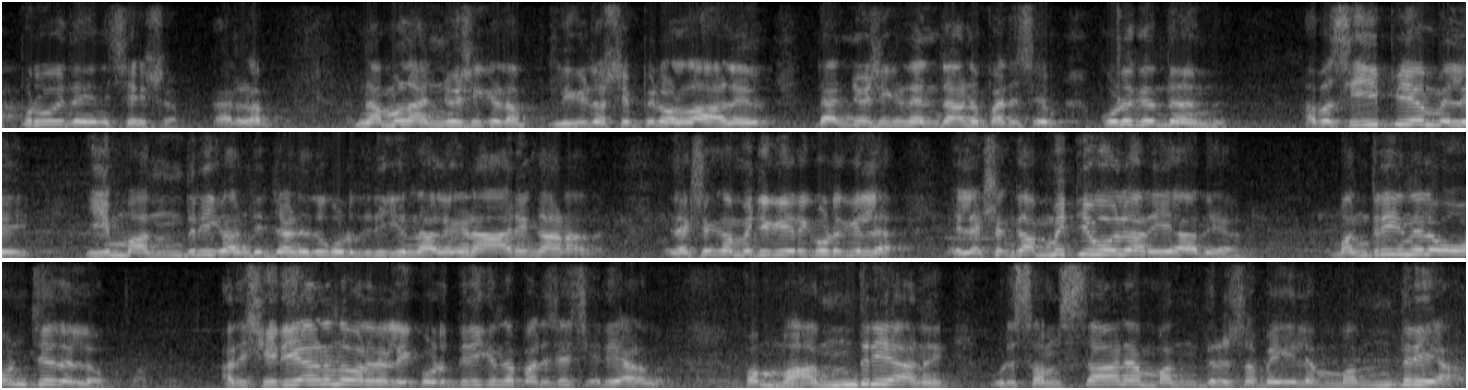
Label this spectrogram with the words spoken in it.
അപ്രൂവ് ചെയ്തതിന് ശേഷം കാരണം നമ്മൾ അന്വേഷിക്കണം. ലീഡർഷിപ്പിലുള്ള ആളുകൾ ഇത് അന്വേഷിക്കണം എന്താണ് പരസ്യം കൊടുക്കുന്നതെന്ന്. അപ്പോൾ സി പി എമ്മിൽ ഈ മന്ത്രി കണ്ടിട്ടാണ് ഇത് കൊടുത്തിരിക്കുന്നത്. അല്ലെങ്കിൽ ആരും കാണാതെ. ഇലക്ഷൻ കമ്മിറ്റി കയറി കൊടുക്കില്ല. ഇലക്ഷൻ കമ്മിറ്റി പോലും അറിയാതെയാണ്. മന്ത്രി ഇന്നലെ ഓൺ ചെയ്തല്ലോ. അത് ശരിയാണെന്ന് പറഞ്ഞല്ലോ. കൊടുത്തിരിക്കുന്ന പലിശ ശരിയാണെന്ന്. അപ്പം മന്ത്രിയാണ് ഒരു സംസ്ഥാന മന്ത്രിസഭയിലെ മന്ത്രിയാണ്.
